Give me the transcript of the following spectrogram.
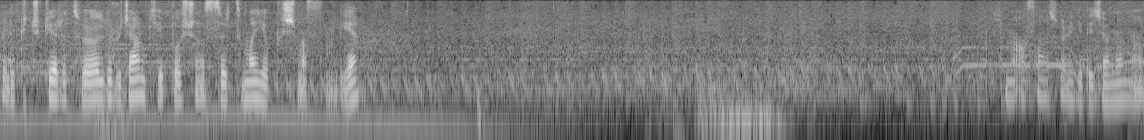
Şöyle küçük yaratığı öldüreceğim ki boşuna sırtıma yapışmasın diye. Asansöre gideceğim hemen.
